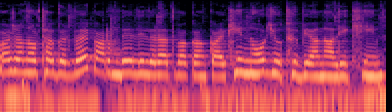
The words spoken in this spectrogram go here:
Բաժանորդագրվեք Արմդելի լրատվական կայքի նոր YouTube-յան ալիքին։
